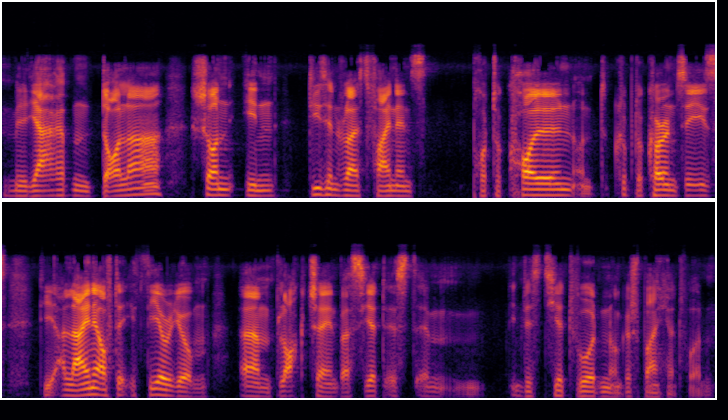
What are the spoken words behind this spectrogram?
Milliarden Dollar schon in Decentralized Finance Protokollen und Cryptocurrencies, die alleine auf der Ethereum ähm, Blockchain basiert ist, ähm, investiert wurden und gespeichert wurden.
